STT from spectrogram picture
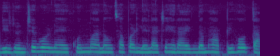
जिजूंचे बोलणे ऐकून मानवचा पडलेला चेहरा एकदम हॅपी होता.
